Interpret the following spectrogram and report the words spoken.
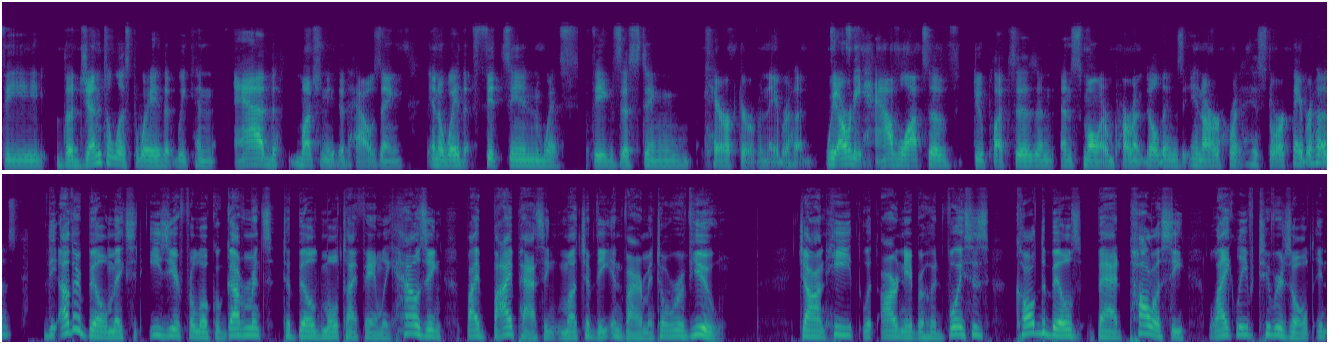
the the gentlest way that we can add much needed housing in a way that fits in with the existing character of a neighborhood. We already have lots of duplexes and, and smaller apartment buildings in our historic neighborhoods. The other bill makes it easier for local governments to build multifamily housing by bypassing much of the environmental review. John Heath with Our Neighborhood Voices called the bill's bad policy likely to result in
